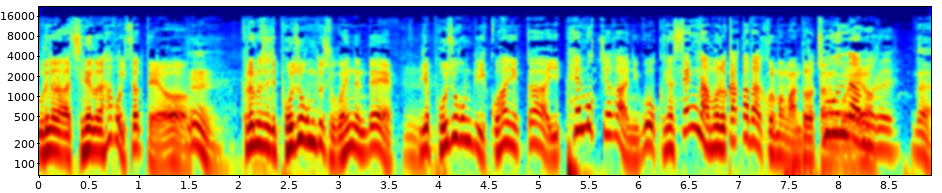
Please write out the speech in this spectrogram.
우리나라가 진행을 하고 있었대요. 음. 그러면서 이제 보조금도 주고 했는데 이게 보조금도 있고 하니까 이 폐목재가 아니고 그냥 생 나무를 깎아다가 그걸 막 만들었다는 좋은 거예요. 나무를 네.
